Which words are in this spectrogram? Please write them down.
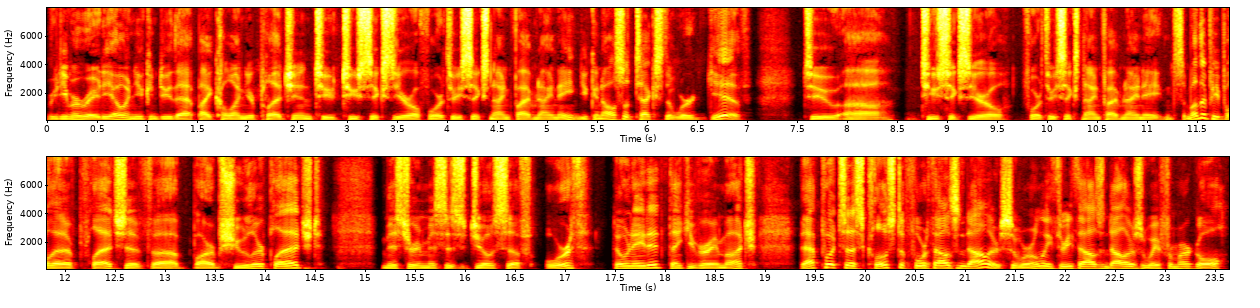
Redeemer Radio. And you can do that by calling your pledge in to 260 436 9598. You can also text the word give to uh, 260-436-9598. And some other people that have pledged have uh, Barb Schuler pledged, Mr. and Mrs. Joseph Orth donated. Thank you very much. That puts us close to $4,000. So we're only $3,000 away from our goal.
